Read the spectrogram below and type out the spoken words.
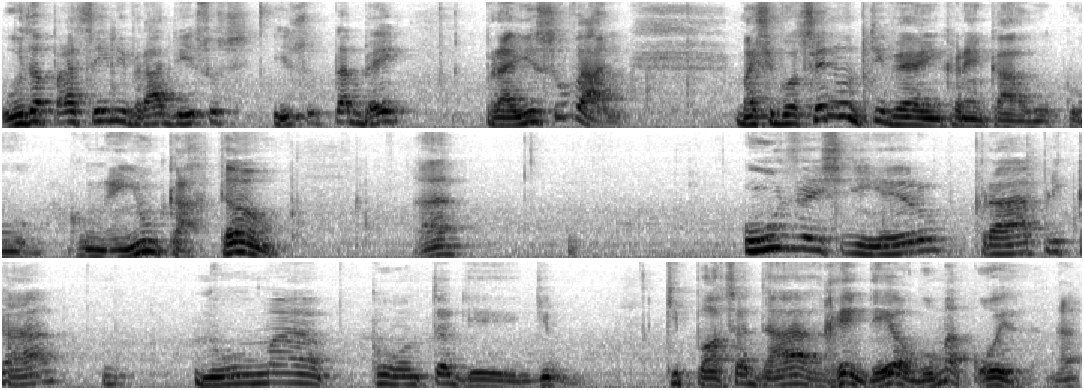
usa para se livrar disso, isso também, para isso vale. Mas se você não tiver encrencado com, com nenhum cartão, né, usa esse dinheiro para aplicar numa conta de, de, que possa dar, render alguma coisa. Né?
